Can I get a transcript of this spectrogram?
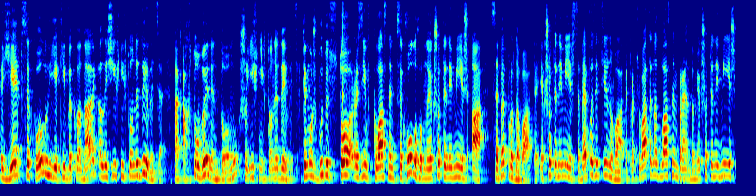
Є психологи, які викладають, але ж їх ніхто не дивиться. Так, а хто винен тому, що їх ніхто не дивиться? Ти можеш бути 100 разів класним психологом, але якщо ти не вмієш а себе продавати, якщо ти не вмієш себе позиціонувати, працювати над власним брендом, якщо ти не вмієш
